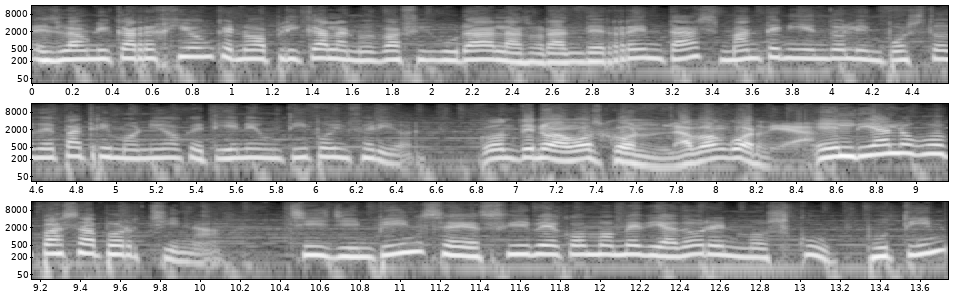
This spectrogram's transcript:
Es la única región que no aplica la nueva figura a las grandes rentas, manteniendo el impuesto de patrimonio que tiene un tipo inferior. Continuamos con la vanguardia. El diálogo pasa por China. Xi Jinping se exhibe como mediador en Moscú. Putin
